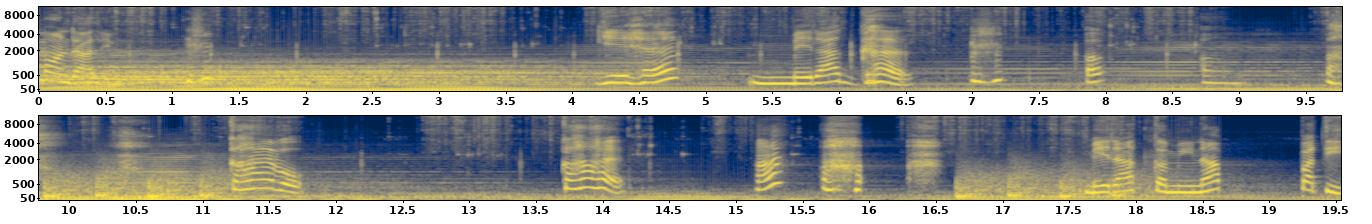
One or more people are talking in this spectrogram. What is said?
कम ऑन डार्लिंग ये है मेरा घर। कहाँ है वो? कहाँ है? हाँ? मेरा कमीना पति।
